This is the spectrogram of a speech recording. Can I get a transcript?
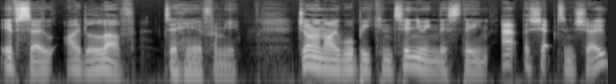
If so, I'd love to hear from you. Jon and I will be continuing this theme at the Shepton Show,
